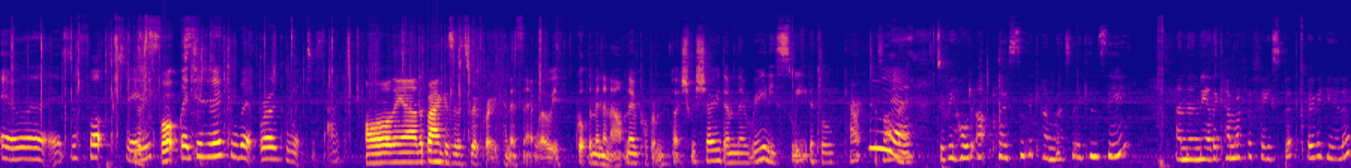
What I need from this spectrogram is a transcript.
It's was the foxes, The fox. which is a little bit broken, which is sad. Oh, yeah, the bag is a little bit broken, isn't it? Well, we've got them in and out, no problem. But should we show them? They're really sweet little characters, aren't they? So if we hold it up close to the camera so they can see. And then the other camera for Facebook over here, look.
